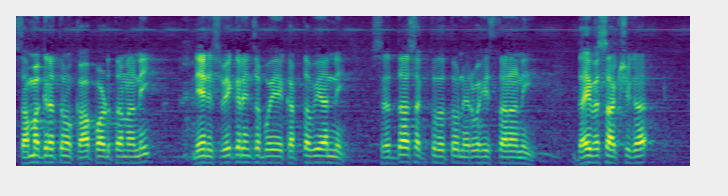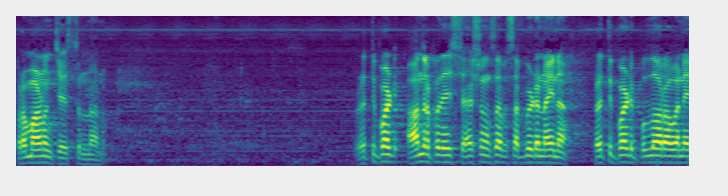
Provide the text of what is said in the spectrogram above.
సమగ్రతను కాపాడుతానని నేను స్వీకరించబోయే కర్తవ్యాన్ని శ్రద్ధాశక్తులతో నిర్వహిస్తానని దైవసాక్షిగా ప్రమాణం చేస్తున్నాను. ప్రతిపాటి ఆంధ్రప్రదేశ్ శాసనసభ సభ్యుడనైన ప్రతిపాటి పుల్లారావు అనే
